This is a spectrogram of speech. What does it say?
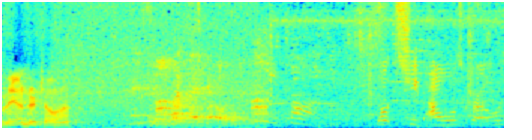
The undertow, huh? Goats, sheep, owls, crows.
